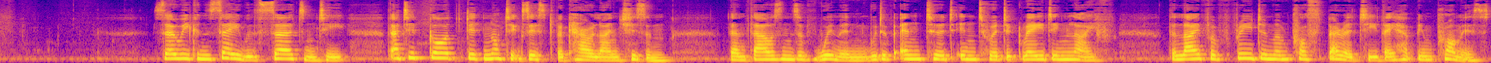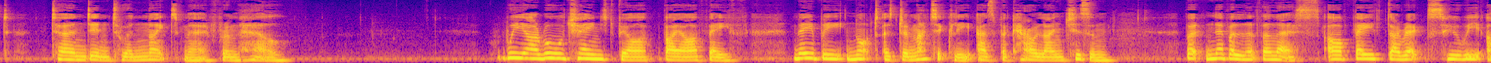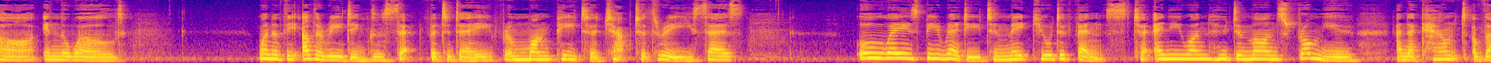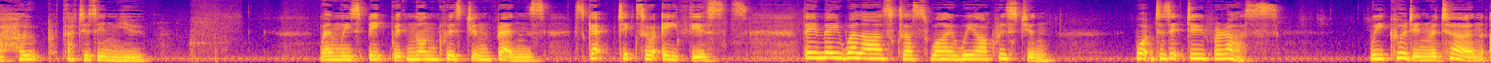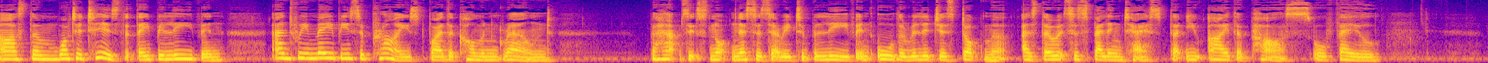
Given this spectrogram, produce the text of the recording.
So we can say with certainty that if God did not exist for Caroline Chisholm, then thousands of women would have entered into a degrading life, the life of freedom and prosperity they had been promised, turned into a nightmare from hell. We are all changed by our, by our faith, maybe not as dramatically as for Caroline Chisholm, but nevertheless, our faith directs who we are in the world. One of the other readings set for today from 1 Peter chapter 3 says, Always be ready to make your defense to anyone who demands from you an account of the hope that is in you. When we speak with non Christian friends, skeptics or atheists, they may well ask us why we are Christian. What does it do for us? We could, in return, ask them what it is that they believe in and we may be surprised by the common ground. Perhaps it's not necessary to believe in all the religious dogma as though it's a spelling test that you either pass or fail.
